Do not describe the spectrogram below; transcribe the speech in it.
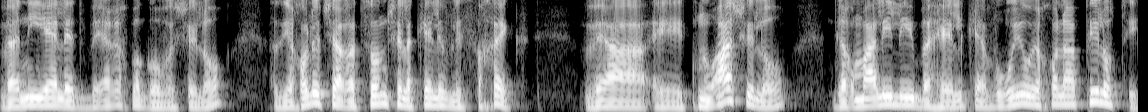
ואני ילד בערך בגובה שלו, אז יכול להיות שהרצון של הכלב לשחק והתנועה שלו גרמה לי להיבהל, כי עבורי הוא יכול להפיל אותי.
